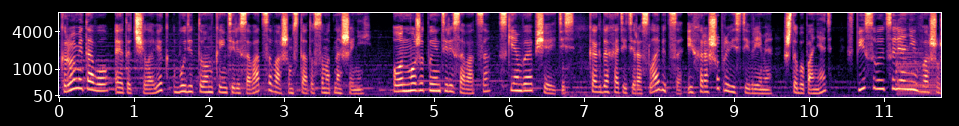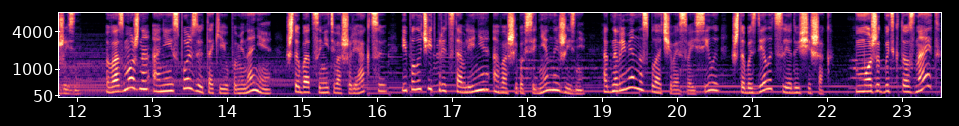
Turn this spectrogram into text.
Кроме того, этот человек будет тонко интересоваться вашим статусом отношений. Он может поинтересоваться, с кем вы общаетесь, когда хотите расслабиться и хорошо провести время, чтобы понять, вписываются ли они в вашу жизнь. Возможно, они используют такие упоминания, чтобы оценить вашу реакцию и получить представление о вашей повседневной жизни, одновременно сплачивая свои силы, чтобы сделать следующий шаг. Может быть, кто знает?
